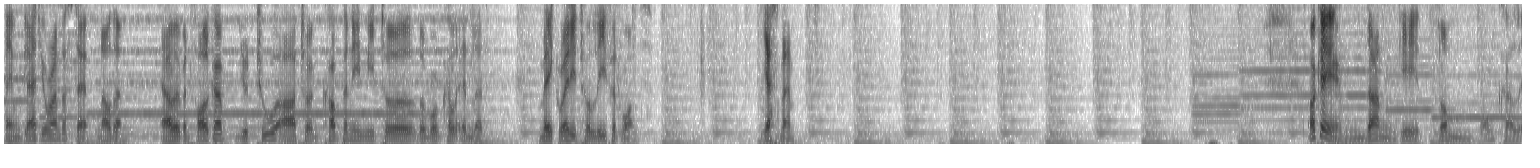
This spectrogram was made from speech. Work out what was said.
I'm glad you understand. Now then, Erwin and Volker, you two are to accompany me to the Vunkerl Inlet. Make ready to leave at once. Yes, ma'am. Okay, dann geht's zum Vunkerl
